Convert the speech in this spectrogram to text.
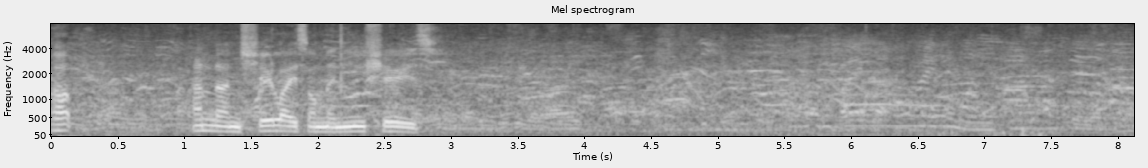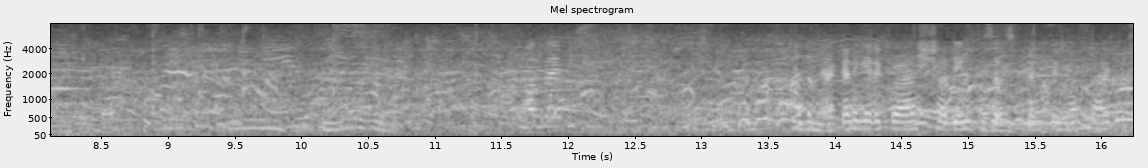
Up. Undone shoelace on the new shoes. I'm going to get a grass shot in because that's going to be my focus.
